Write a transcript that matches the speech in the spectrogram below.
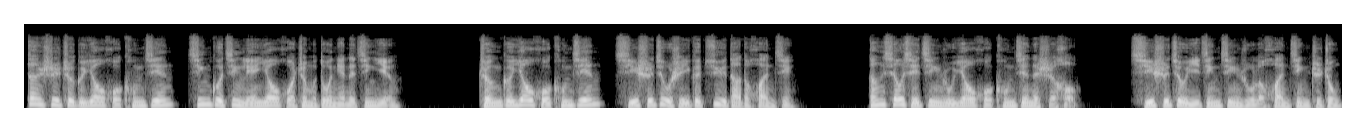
但是这个妖火空间，经过净莲妖火这么多年的经营，整个妖火空间其实就是一个巨大的幻境。当萧协进入妖火空间的时候，其实就已经进入了幻境之中。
